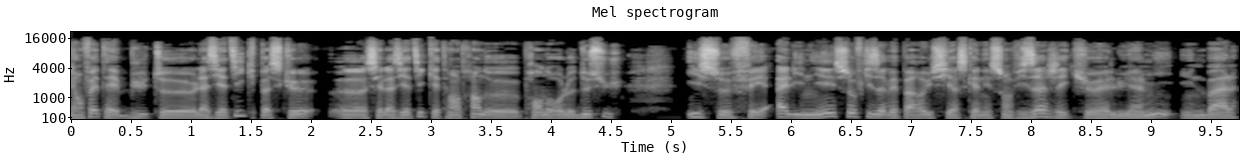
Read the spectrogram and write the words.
Et en fait, elle bute euh, l'asiatique parce que euh, c'est l'asiatique qui était en train de prendre le dessus. Il se fait aligner, sauf qu'ils n'avaient pas réussi à scanner son visage et qu'elle lui a mis une balle,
